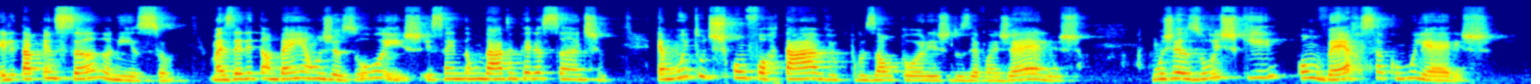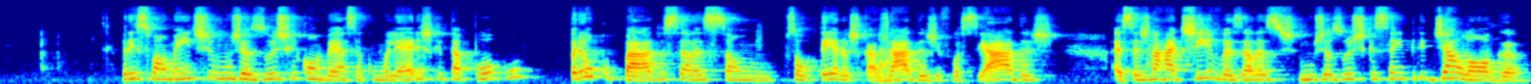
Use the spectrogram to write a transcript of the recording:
ele está pensando nisso. Mas ele também é um Jesus, isso ainda é um dado interessante. É muito desconfortável para os autores dos evangelhos um Jesus que conversa com mulheres. Principalmente um Jesus que conversa com mulheres que está pouco preocupado se elas são solteiras, casadas, divorciadas, essas narrativas, elas um Jesus que sempre dialoga.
